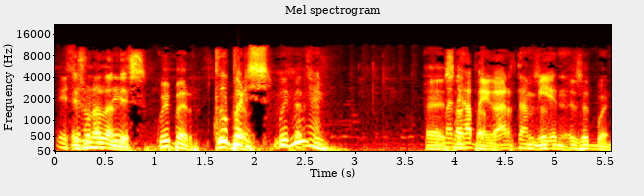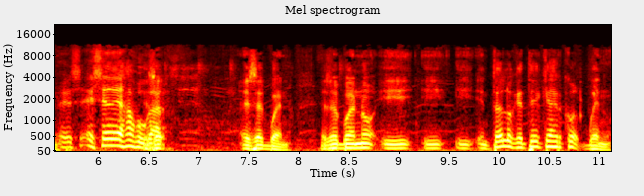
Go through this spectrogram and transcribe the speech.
Es Es un holandés. Kuiper. Coopers. Kuiper, sí. deja Exactamente. pegar también. Ese, ese es bueno. Es- ese deja jugar. Ese, ese es bueno. Ese es bueno. Y, y, y entonces lo que tiene que hacer, con- bueno,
